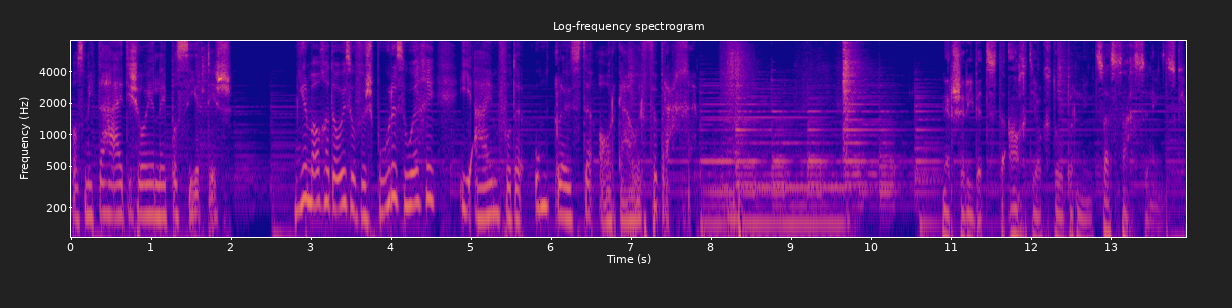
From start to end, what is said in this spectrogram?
was mit der Heidi Scheuerle passiert ist. Wir machen uns auf eine Spurensuche in einem der ungelösten Aargauer Verbrechen. Wir schreiben den 8. Oktober 1996.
